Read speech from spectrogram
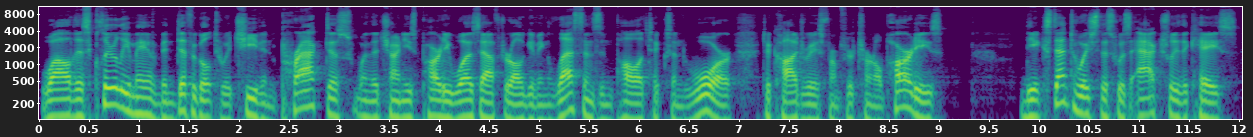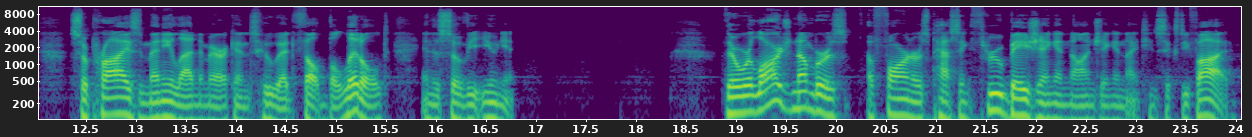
While this clearly may have been difficult to achieve in practice when the Chinese Party was, after all, giving lessons in politics and war to cadres from fraternal parties, the extent to which this was actually the case surprised many Latin Americans who had felt belittled in the Soviet Union. There were large numbers of foreigners passing through Beijing and Nanjing in 1965.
